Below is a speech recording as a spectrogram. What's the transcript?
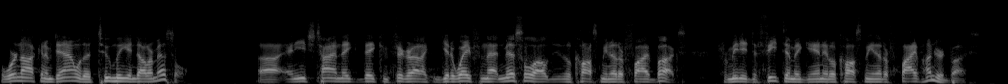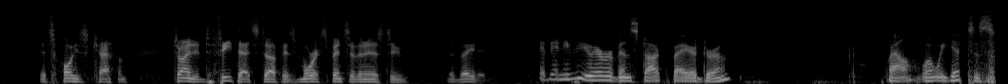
We're knocking them down with a two million dollar missile. Uh, and each time they, they can figure out I can get away from that missile, I'll, it'll cost me another five bucks. For me to defeat them again, it'll cost me another five hundred bucks. It's always kind of trying to defeat that stuff is more expensive than it is to evade it. Have any of you ever been stalked by a drone? Well, when we get to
